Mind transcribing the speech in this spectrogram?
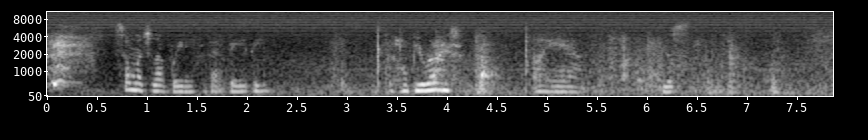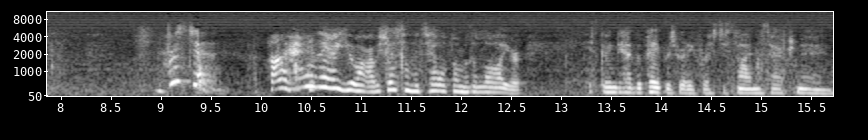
so much love waiting for that baby. I hope you're right. I am. You'll see. Kristen! Hi. Oh, there you are. I was just on the telephone with a lawyer. He's going to have the papers ready for us to sign this afternoon.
